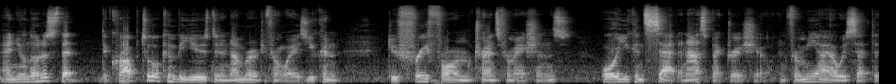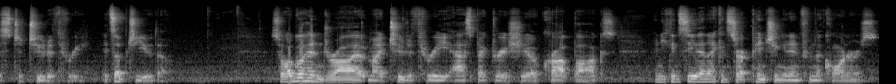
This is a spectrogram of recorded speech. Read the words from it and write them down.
and you'll notice that the crop tool can be used in a number of different ways. You can do freeform transformations, or you can set an aspect ratio. And for me, I always set this to 2 to 3. It's up to you though. So I'll go ahead and draw out my 2 to 3 aspect ratio crop box, and you can see then I can start pinching it in from the corners,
